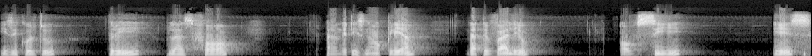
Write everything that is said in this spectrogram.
is equal to 3 plus 4. And it is now clear that the value of c is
